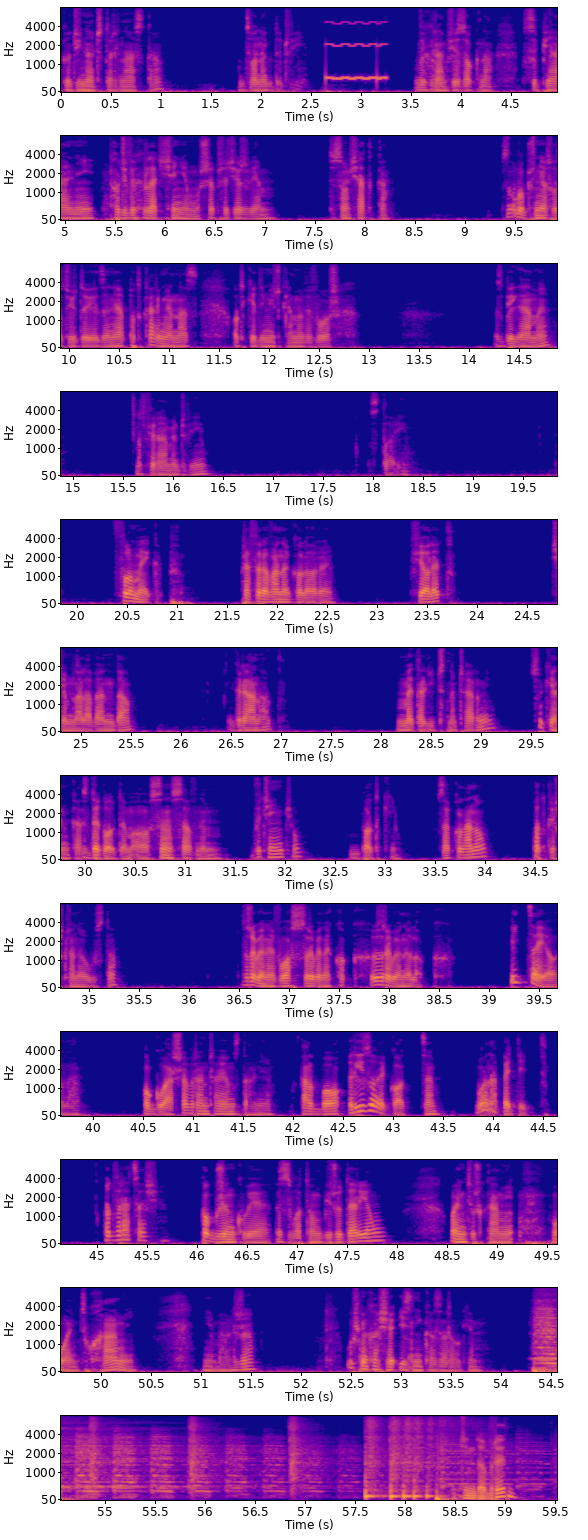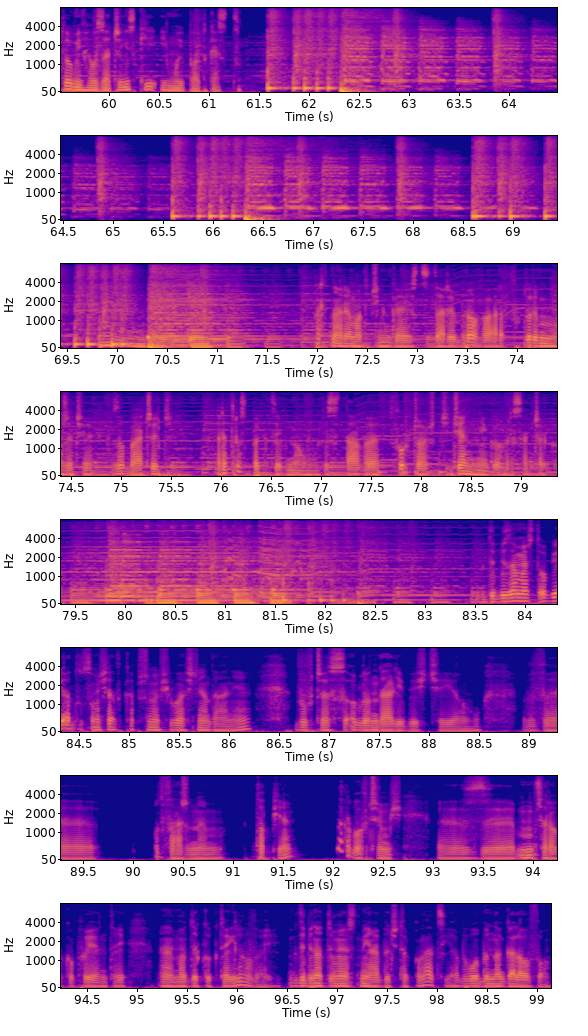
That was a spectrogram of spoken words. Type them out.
Godzina czternasta. Dzwonek do drzwi. Wychylam się z okna w sypialni, choć wychylać się nie muszę, przecież wiem. To sąsiadka. Znowu przyniosło coś do jedzenia, podkarmia nas, od kiedy mieszkamy we Włoszech. Zbiegamy, otwieramy drzwi. Stoi. Full make-up. Preferowane kolory. Fiolet, ciemna lawenda, granat, metaliczne czerni, sukienka z dekoltem o sensownym wycięciu, botki za kolano, podkreślone usta, zrobiony włos, zrobiony kok, zrobiony lok. Pizzaiola. Ogłasza wręczając danie. Albo riso e cozze. Buon appetit. Odwraca się, pobrzynkuje złotą biżuterią, łańcuszkami, łańcuchami, niemalże. Uśmiecha się i znika za rogiem. Dzień dobry, tu Michał Zaczyński i mój podcast. Partnerem odcinka jest Stary Browar, w którym możecie zobaczyć retrospektywną wystawę twórczości dziennego Wersachego. Gdyby zamiast obiadu sąsiadka przynosiła śniadanie, wówczas oglądalibyście ją w odważnym topie albo w czymś e, z szeroko pojętej e, mody koktajlowej. Gdyby natomiast miała być to kolacja, byłoby na galowo,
